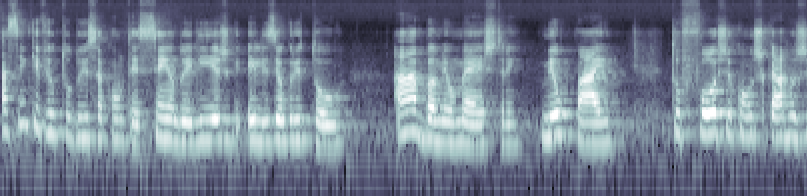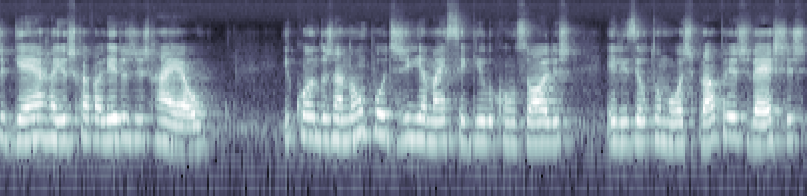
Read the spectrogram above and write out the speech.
Assim que viu tudo isso acontecendo, Elias, Eliseu gritou: Aba, meu mestre, meu pai, tu foste com os carros de guerra e os cavaleiros de Israel. E quando já não podia mais segui-lo com os olhos, Eliseu tomou as próprias vestes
